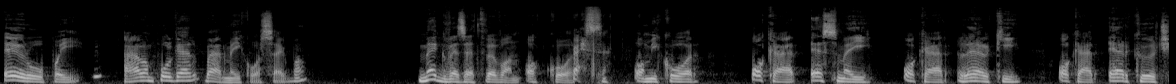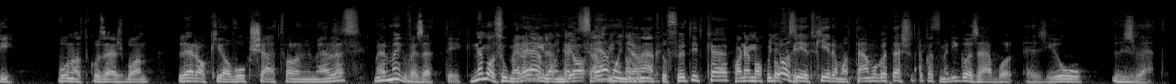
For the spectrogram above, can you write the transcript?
európai állampolgár bármelyik országban megvezetve van akkor, Persze. amikor akár eszmei, akár lelki, akár erkölcsi vonatkozásban lerakja a voksát valami mellett, mert megvezették. Nem az mert elmondja, elmondja a NATO főtitkár, hanem a hogy profit. azért kérem a támogatásotokat, mert igazából ez jó üzlet.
